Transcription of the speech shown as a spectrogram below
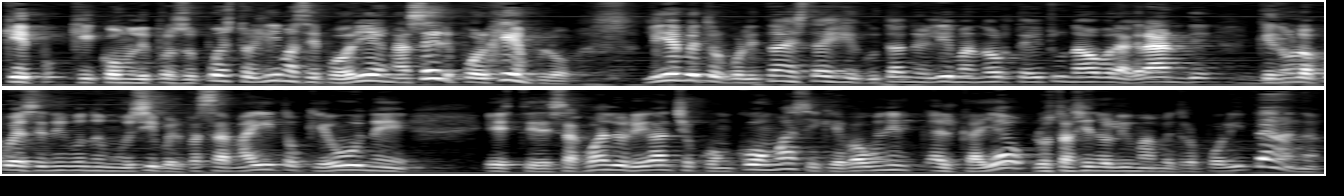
que, con el presupuesto de Lima se podrían hacer. Por ejemplo, Lima Metropolitana está ejecutando en Lima Norte una obra grande que no la puede hacer ningún municipio. El Pasamaito que une este, San Juan de Urigancho con Comas y que va a unir al Callao, lo está haciendo Lima Metropolitana.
